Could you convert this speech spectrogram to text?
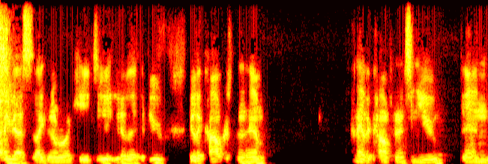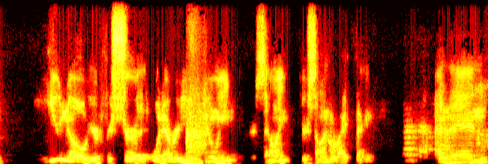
I think that's like the number one key. You, you have the, if you feel the confidence in them and they have the confidence in you, then you know you're for sure that whatever you're doing, you're selling, you're selling the right thing. And then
